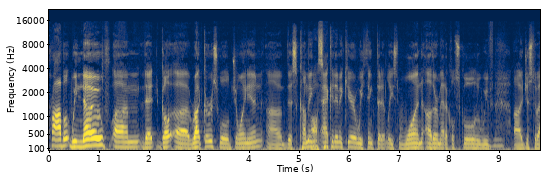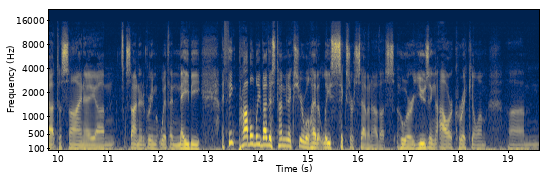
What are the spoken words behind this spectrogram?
Probably we know um, that Go- uh, Rutgers will join in uh, this coming Awesome. academic year. We think that at least one other medical school who we've Mm-hmm. uh, just about to sign a um, sign an agreement with, and maybe I think probably by this time next year we'll have at least six or seven of us who are using our curriculum. Um,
